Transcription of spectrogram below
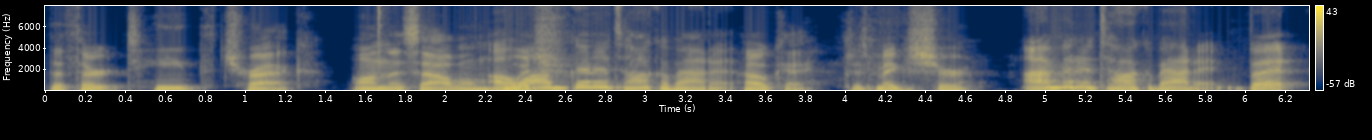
the 13th track on this album. Oh, which, I'm going to talk about it. okay, just make sure. I'm going to talk about it, but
